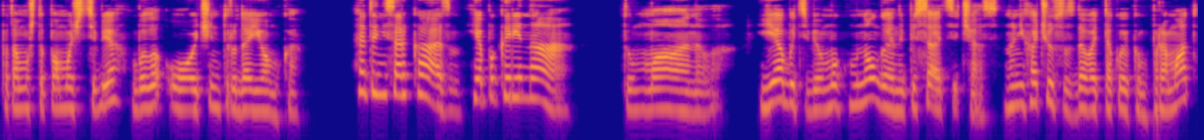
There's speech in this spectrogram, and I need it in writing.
потому что помочь тебе было очень трудоемко. Это не сарказм, я покорена. Туманова. Я бы тебе мог многое написать сейчас, но не хочу создавать такой компромат,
